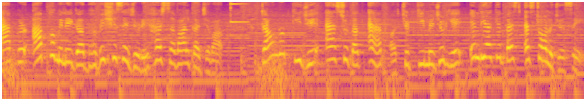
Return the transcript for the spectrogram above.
ऐप पर आपको मिलेगा भविष्य से जुड़े हर सवाल का जवाब। डाउनलोड कीजिए एस्ट्रो तक ऐप और चुटकी में जुड़िए इंडिया के बेस्ट एस्ट्रोलॉजर से।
